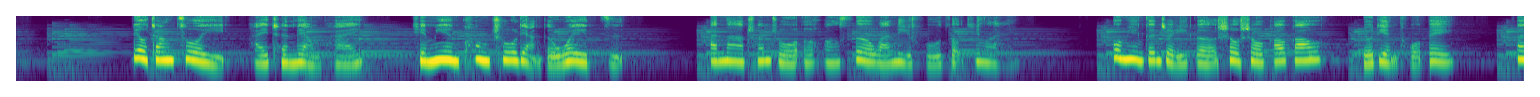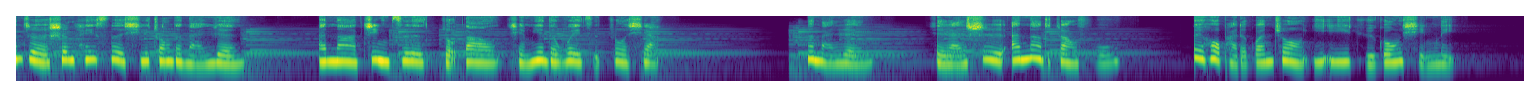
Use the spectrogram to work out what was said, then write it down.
六张座椅排成两排，前面空出两个位子。安娜穿着鹅黄色晚礼服走进来，后面跟着一个瘦瘦高高、有点驼背。穿着深黑色西装的男人，安娜径自走到前面的位子坐下。那男人显然是安娜的丈夫。最后排的观众一一鞠躬行礼。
